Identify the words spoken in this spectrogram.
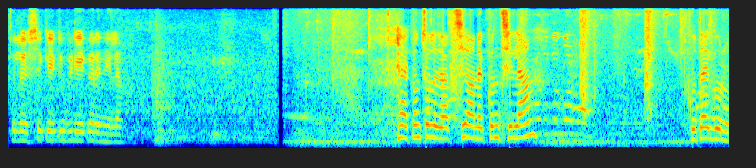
তুলসীকে একটু ভিডিও করে নিলাম। এখন চলে যাচ্ছি, অনেকক্ষণ ছিলাম। কোথায় গরু?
